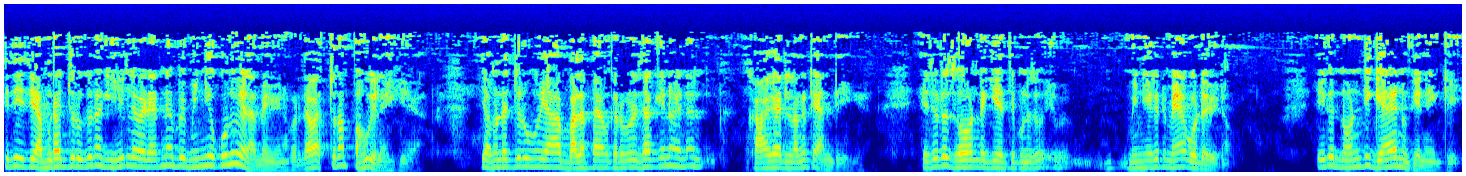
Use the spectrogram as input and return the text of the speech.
ඉතින් ඉතින් යම රජුරු කියන ගිහිල්ලා වැඩක් නැහැ. ඔබ මිනිහ කුණු වෙලා මේ වෙනකොට. දවස් තුනක් පහු වෙලයි කියලා. යම රජුරු යා බලපෑම් කරපු නිසා කියනවා එන කාගෑට ළඟට යන්නේ කියලා. ඒකට සෝන්ඩ කිය තිබුණ මිනිහකට මෙයා ගොඩ වෙනවා. ඒක නොන්ඩි ගෑනු කෙනෙක්ගේ.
